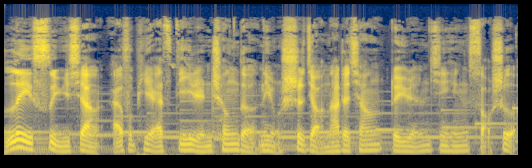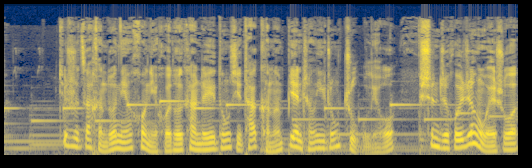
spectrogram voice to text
类似于像 FPS 第一人称的那种视角，拿着枪对人进行扫射，就是在很多年后你回头看这些东西，它可能变成了一种主流，甚至会认为说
